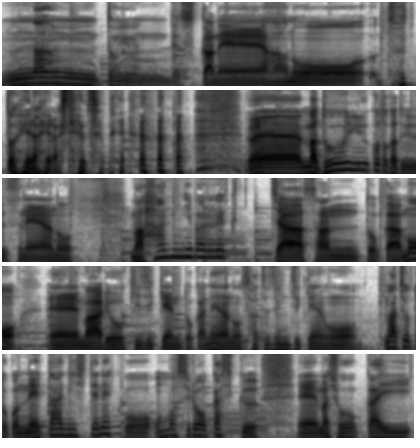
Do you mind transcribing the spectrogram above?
なんと言うんですかね。あの、ずっとヘラヘラしてるんですよね えー、まあどういうことかというとですね、あの、まあハンニバルレクチャーさんとかも、えー、まあ猟奇事件とかね、あの殺人事件を、まあちょっとこうネタにしてね、こう面白おかしく、えー、まあ紹介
